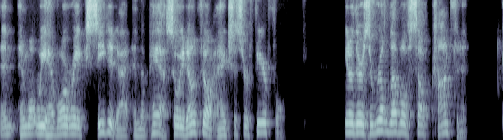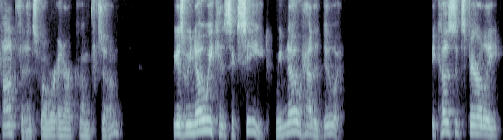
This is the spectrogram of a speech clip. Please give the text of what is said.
and, and what we have already exceeded at in the past. So we don't feel anxious or fearful. You know, there's a real level of self-confidence confidence when we're in our comfort zone because we know we can succeed. We know how to do it. Because it's fairly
